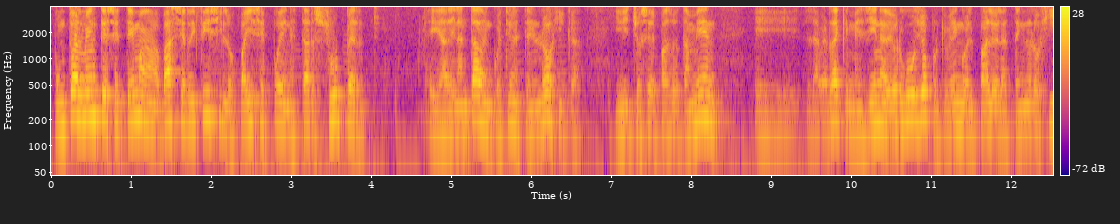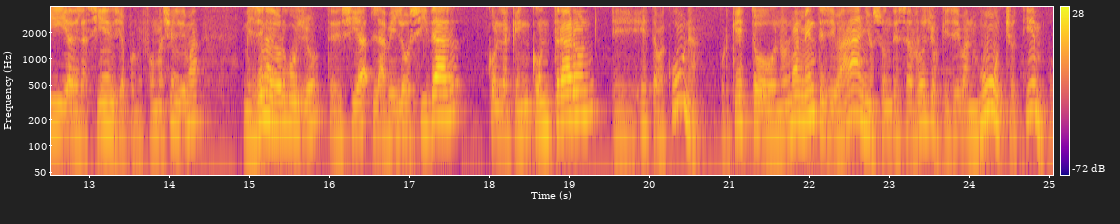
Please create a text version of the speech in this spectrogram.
puntualmente ese tema va a ser difícil, los países pueden estar súper eh, adelantados en cuestiones tecnológicas, y dicho sea de paso también, eh, la verdad que me llena de orgullo porque vengo del palo de la tecnología, de la ciencia, por mi formación y demás, me llena de orgullo, te decía, la velocidad con la que encontraron eh, esta vacuna, porque esto normalmente lleva años, son desarrollos que llevan mucho tiempo.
